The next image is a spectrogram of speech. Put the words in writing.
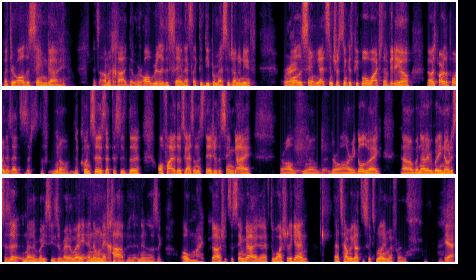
but they're all the same guy. That's Am Echad, that we're all really the same. That's like the deeper message underneath. We're all Right. the same. Yeah, it's interesting because people will watch that video. That was part of the point is that, you know, the kunz is that this is the, all five of those guys on the stage are the same guy. They're all, you know, they're all Ari Goldwag. Uh, but not everybody notices it and not everybody sees it right away. And then when they chab, and, they're like, oh my gosh, it's the same guy. I have to watch it again. That's how we got to six million, my friends. Yeah.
